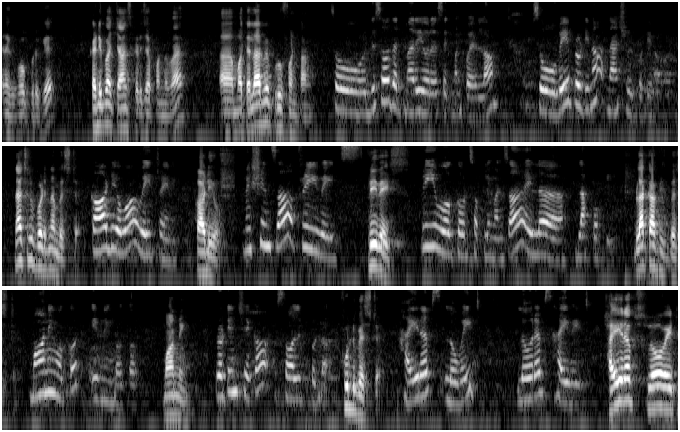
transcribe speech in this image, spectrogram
எனக்கு ஹோப் இருக்குது கண்டிப்பாக சான்ஸ் கிடைச்சா பண்ணுவேன். மற்ற எல்லாருமே ப்ரூவ் பண்ணிட்டாங்க. ஸோ திஸ் ஆர் தட் மாதிரி ஒரு செக்மெண்ட் போயிடலாம். ஸோ வே ப்ரோட்டீனா நேச்சுரல் ப்ரோட்டீனா நேச்சுரல் பாடி தான் பெஸ்ட்டு கார்டியோவா வெயிட் ட்ரைனிங் கார்டியோ மிஷின்ஸா free weights free weights pre workout சப்ளிமெண்ட்ஸா இல்லை black coffee black coffee best morning workout evening workout morning protein ஷேக்கா சாலிட் ஃபுட்டா food best high reps low weight low reps high weight high rep slow weight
